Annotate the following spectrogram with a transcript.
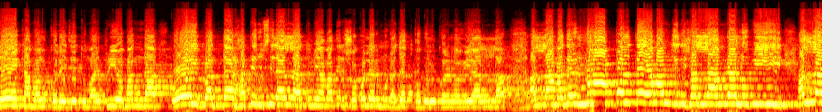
নেক আমল করে যে তোমার প্রিয় বান্দা, ওই বান্দার হাতের উসিলা আল্লাহ তুমি আমাদের সকলের মুনাজাত কবুল করে ইয়া আল্লাহ। আল্লাহ আমাদের লোভ বলতে এমন জিনিস আল্লাহ আমরা লুবি। আল্লাহ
